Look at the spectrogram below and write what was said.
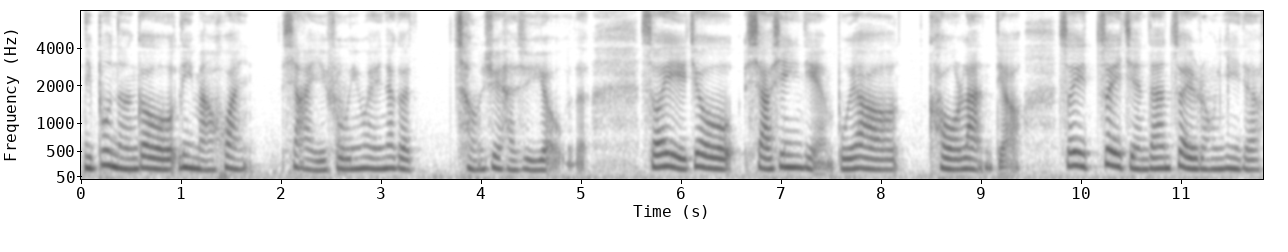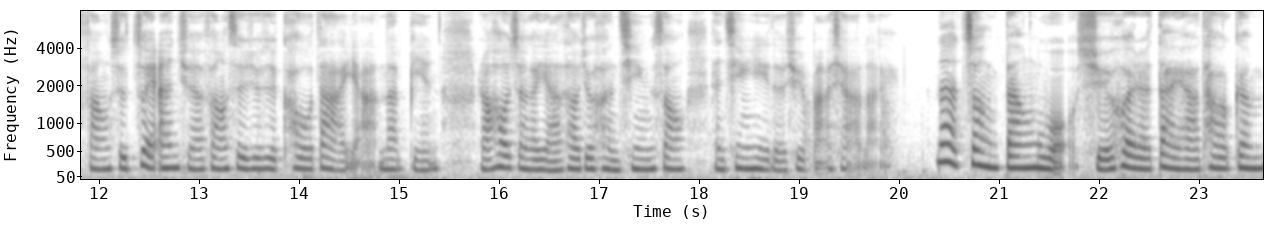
你不能够立马换下一副，因为那个程序还是有的，所以就小心一点，不要。抠烂掉，所以最简单、最容易的方式、最安全的方式就是抠大牙那边，然后整个牙套就很轻松、很轻易的去拔下来。那正当我学会了戴牙套跟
